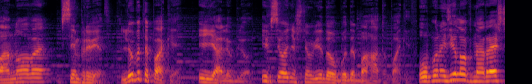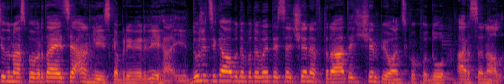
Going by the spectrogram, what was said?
Панове, всім привіт! Любите паки? І я люблю. І в сьогоднішньому відео буде багато паків. У понеділок нарешті до нас повертається англійська прем'єр-ліга, і дуже цікаво буде подивитися, чи не втратить чемпіонську ходу Арсенал.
